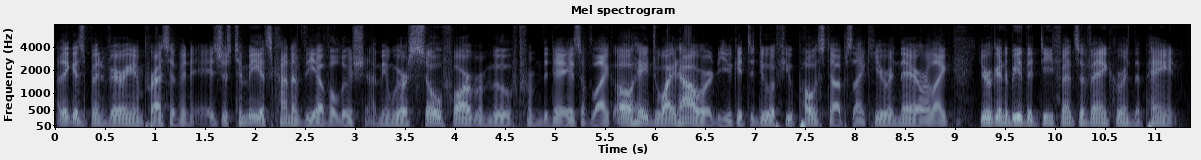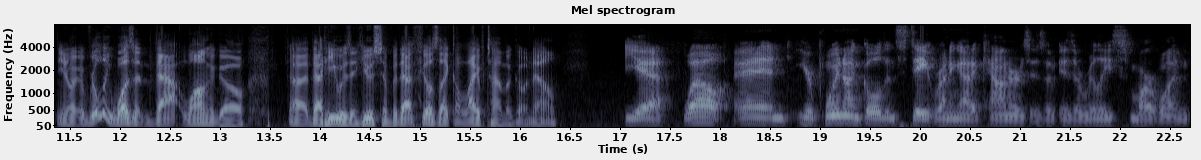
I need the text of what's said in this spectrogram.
I think it's been very impressive. And it's just, to me, it's kind of the evolution. I mean, we are so far removed from the days of like, oh, hey, Dwight Howard, you get to do a few post ups like here and there, or like you're going to be the defensive anchor in the paint. You know, it really wasn't that long ago uh, that he was in Houston, but that feels like a lifetime ago now. Yeah, well, and your point on Golden State running out of counters is a, is a really smart one.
